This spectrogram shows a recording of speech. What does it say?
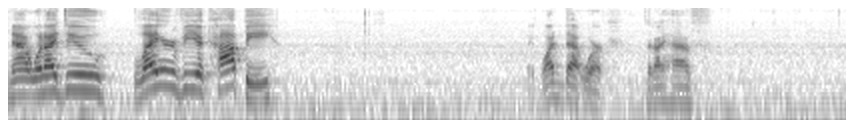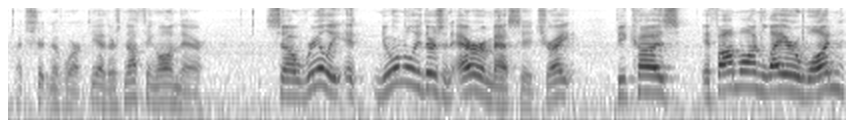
Now, when I do layer via copy, why did that work? Did I have... That shouldn't have worked. Yeah, there's nothing on there. So really, it normally there's an error message, right? Because if I'm on layer 1,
